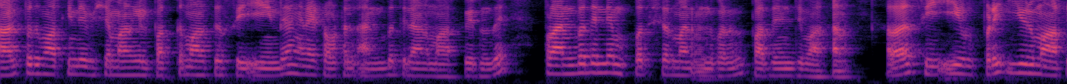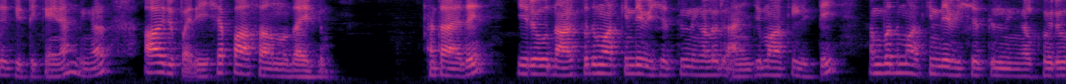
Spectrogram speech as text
നാൽപ്പത് മാർക്കിന്റെ വിഷയമാണെങ്കിൽ പത്ത് മാർക്ക് സി ഇ ഉണ്ട്. അങ്ങനെ ടോട്ടൽ അൻപതിലാണ് മാർക്ക് വരുന്നത്. അപ്പോൾ അൻപതിന്റെ മുപ്പത് ശതമാനം എന്ന് പറയുന്നത് പതിനഞ്ച് മാർക്കാണ്. അതായത് സി ഇ ഉൾപ്പെടെ ഈ ഒരു മാർക്ക് കിട്ടിക്കഴിഞ്ഞാൽ നിങ്ങൾ ആ ഒരു പരീക്ഷ പാസ്സാവുന്നതായിരിക്കും അതായത് ഈ ഒരു നാൽപ്പത് മാർക്കിന്റെ വിഷയത്തിൽ നിങ്ങളൊരു അഞ്ച് മാർക്ക് കിട്ടി അമ്പത് മാർക്കിന്റെ വിഷയത്തിൽ നിങ്ങൾക്കൊരു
